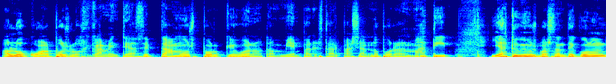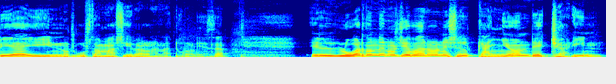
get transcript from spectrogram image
a lo cual pues lógicamente aceptamos porque bueno, también para estar paseando por Almaty ya estuvimos bastante con un día y nos gusta más ir a la naturaleza. El lugar donde nos llevaron es el cañón de Charín.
